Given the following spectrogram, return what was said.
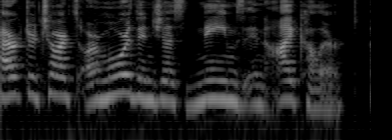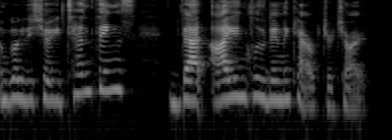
Character charts are more than just names in eye color. I'm going to show you 10 things that I include in a character chart.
